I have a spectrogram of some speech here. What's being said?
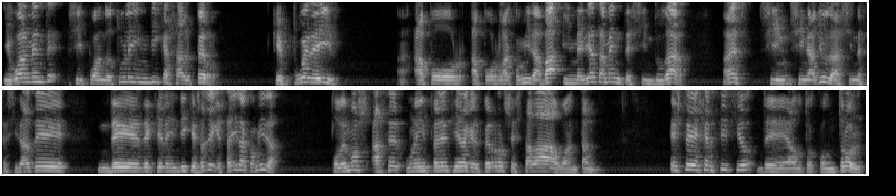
Igualmente, si cuando tú le indicas al perro que puede ir a por, a por la comida, va inmediatamente, sin dudar, ¿sabes? Sin, sin ayuda, sin necesidad de, de, que le indiques, oye, que está ahí la comida, podemos hacer una inferencia de que el perro se estaba aguantando. Este ejercicio de autocontrol.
